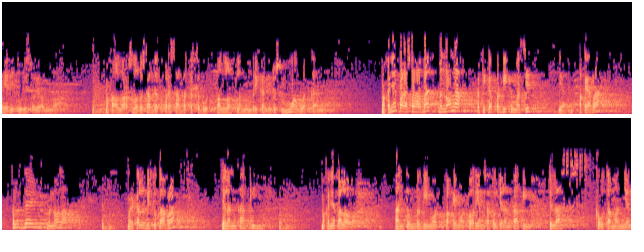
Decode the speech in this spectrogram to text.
saya ditulis oleh Allah. Maka Allah Rasulullah bersabda kepada sahabat tersebut Allah telah memberikan itu semua buat kamu. Makanya para sahabat menolak ketika pergi ke masjid ya pakai apa? Keledai menolak mereka lebih suka apa? Jalan kaki. Makanya kalau antum pergi pakai motor yang satu jalan kaki, jelas keutamaan yang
